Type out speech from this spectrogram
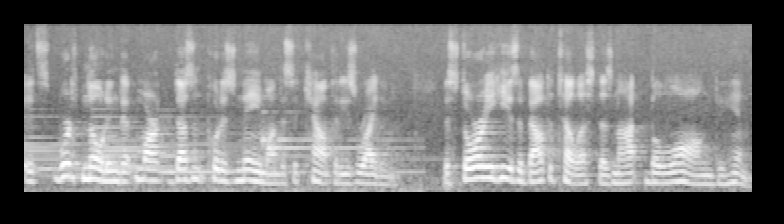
It's worth noting that Mark doesn't put his name on this account that he's writing. The story he is about to tell us does not belong to him.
